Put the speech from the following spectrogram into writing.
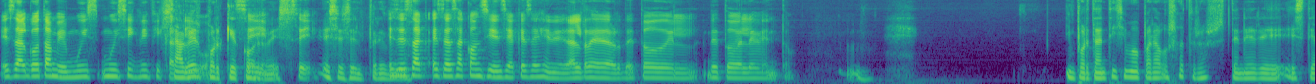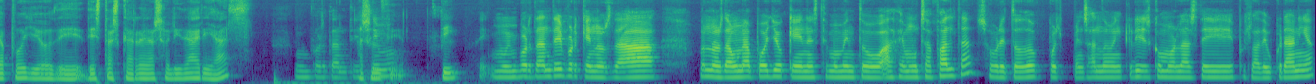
es algo también muy, muy significativo. Saber por qué corres, sí, ese es el premio. Es esa, es esa conciencia que se genera alrededor de todo el, de todo el evento. Importantísimo para vosotros tener eh, este apoyo de, de estas carreras solidarias. Importantísimo. Sí. Muy importante porque nos da, nos da un apoyo que en este momento hace mucha falta, sobre todo pues, pensando en crisis como las de, pues, la de Ucrania,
